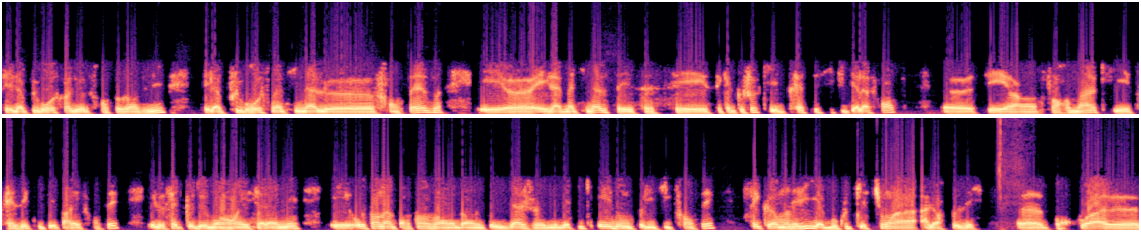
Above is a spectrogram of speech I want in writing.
C'est la plus grosse radio de France aujourd'hui, c'est la plus grosse matinale euh, française. Et, euh, et la matinale, c'est quelque chose qui est très spécifique à la France. Euh, c'est un format qui est très écouté par les Français. Et le fait que De Morand et Salamé aient autant d'importance dans, dans le paysage médiatique et donc politique français, fait qu'à mon avis, il y a beaucoup de questions à, à leur poser. Euh, pourquoi euh,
